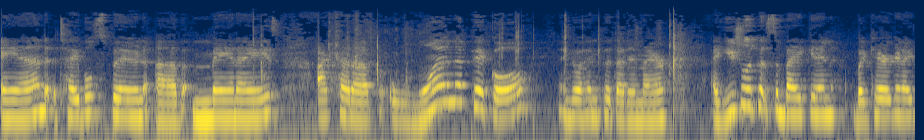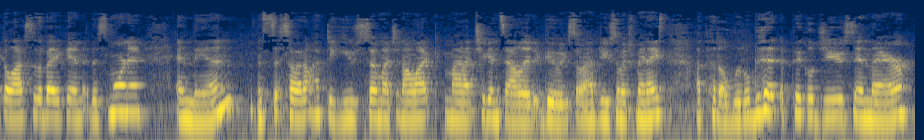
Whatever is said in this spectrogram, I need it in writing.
and a tablespoon of mayonnaise. I cut up one pickle and go ahead and put that in there. I usually put some bacon, but Kerrigan ate the last of the bacon this morning. And then, so I don't have to use so much, and I like my chicken salad gooey, so I have to use so much mayonnaise. I put a little bit of pickle juice in there.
